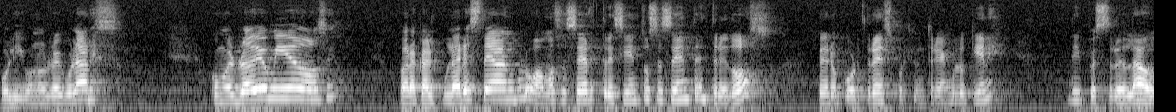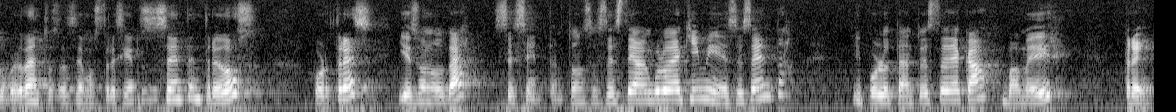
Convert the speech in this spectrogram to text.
polígonos regulares. Como el radio mide 12, para calcular este ángulo vamos a hacer 360 entre 2, pero por 3, porque un triángulo tiene pues, tres lados, ¿verdad? Entonces hacemos 360 entre 2 por 3 y eso nos da 60. Entonces este ángulo de aquí mide 60 y por lo tanto este de acá va a medir 30.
